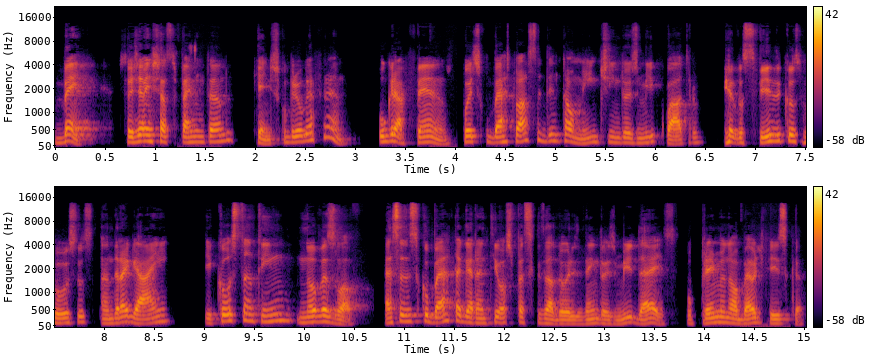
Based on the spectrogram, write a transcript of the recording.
Bem, você já está se perguntando quem descobriu o grafeno. O grafeno foi descoberto acidentalmente em 2004 pelos físicos russos Andrei Gain e Konstantin Novoselov. Essa descoberta garantiu aos pesquisadores em 2010 o Prêmio Nobel de Física.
